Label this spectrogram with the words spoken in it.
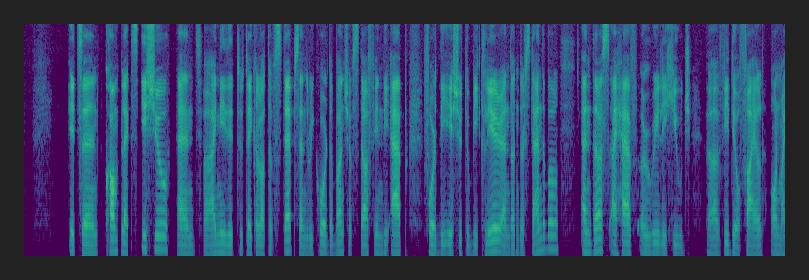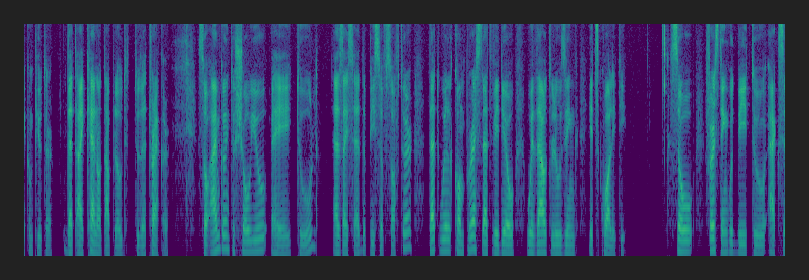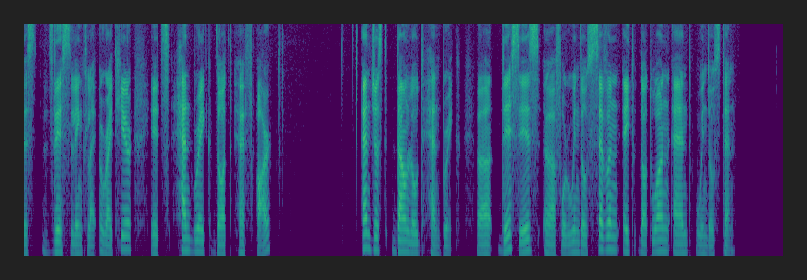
It's a complex issue and uh, I needed to take a lot of steps and record a bunch of stuff in the app for the issue to be clear and understandable. And thus I have a really huge uh, video file on my computer that I cannot upload to the tracker. So I'm going to show you a tool, as I said, a piece of software that will compress that video without losing its quality. So first thing would be to access this link right here. It's handbrake.fr and just download Handbrake. Uh, this is uh, for Windows 7, 8.1 and Windows 10.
